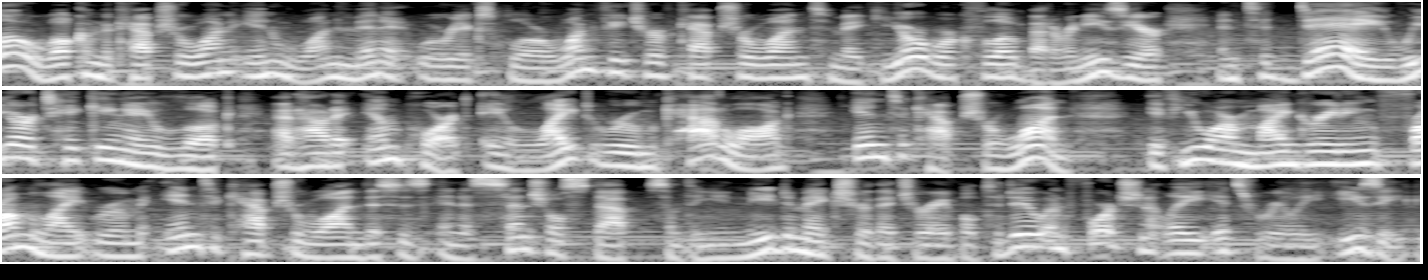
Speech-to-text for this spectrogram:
Hello, welcome to Capture One in one minute, where we explore one feature of Capture One to make your workflow better and easier. And today we are taking a look at how to import a Lightroom catalog into Capture One. If you are migrating from Lightroom into Capture One, this is an essential step, something you need to make sure that you're able to do. Unfortunately, it's really easy.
